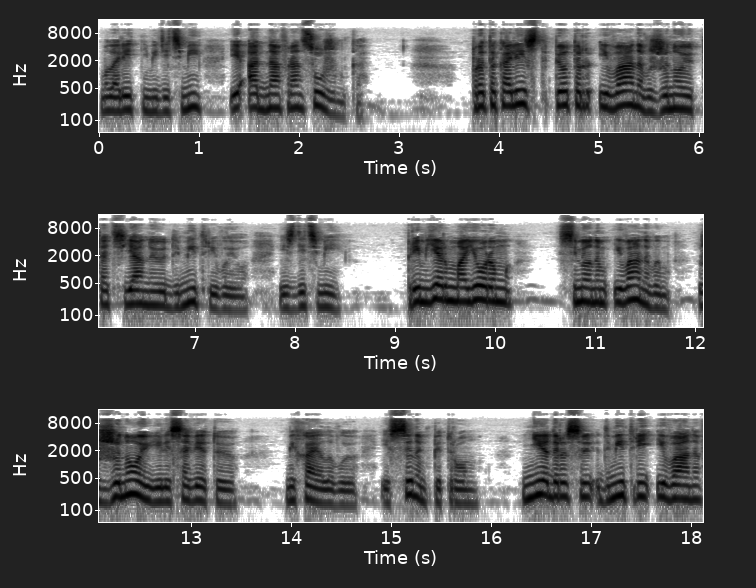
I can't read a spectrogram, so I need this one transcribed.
малолетними детьми и одна француженка, протоколист Петр Иванов с женою Татьяною Дмитриевою и с детьми, премьер-майором Семеном Ивановым с женою Елисаветою Михайловую и сыном Петром, недоросль Дмитрий Иванов,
